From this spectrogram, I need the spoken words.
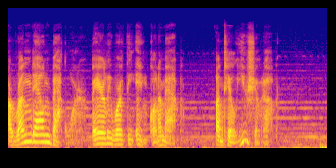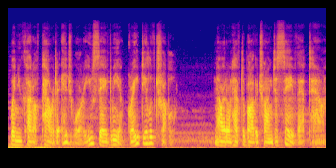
A rundown backwater, barely worth the ink on a map. Until you showed up. When you cut off power to Edgewater, you saved me a great deal of trouble. Now I don't have to bother trying to save that town.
